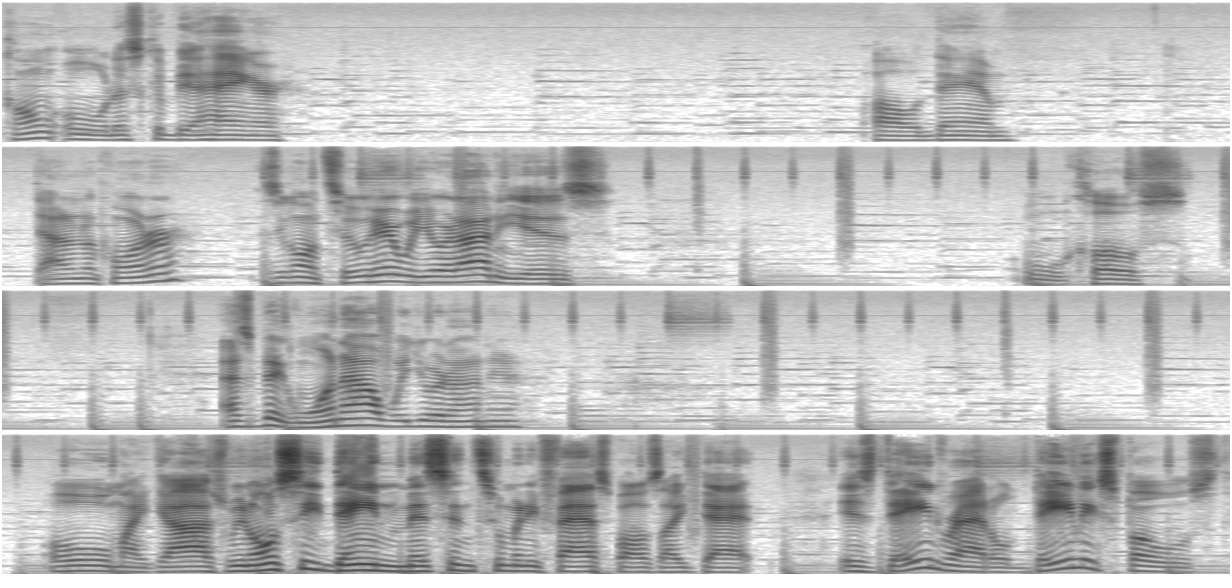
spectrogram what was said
Go. Oh, this could be a hanger. Oh, damn. Down in the corner. Is he going two here with Jordan? He is. Ooh, close. That's a big one out with Jordan here. Oh my gosh. We don't see Dane missing too many fastballs like that. Is Dane rattled? Dane exposed.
